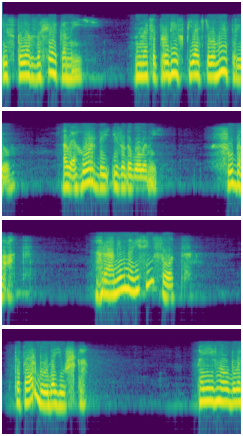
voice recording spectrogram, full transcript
І стояв захеканий, неначе пробіг п'ять кілометрів, але гордий і задоволений. Судак. Грамів на вісімсот. Тепер буде юшка. А їй знову було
